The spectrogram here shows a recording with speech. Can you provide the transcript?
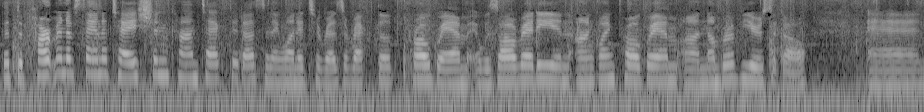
The Department of Sanitation contacted us and they wanted to resurrect the program. It was already an ongoing program a number of years ago and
